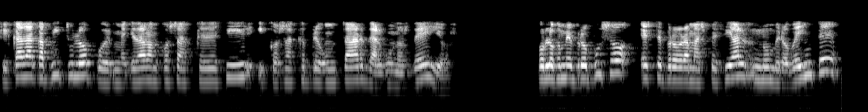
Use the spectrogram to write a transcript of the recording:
que cada capítulo pues me quedaban cosas que decir y cosas que preguntar de algunos de ellos. Por lo que me propuso este programa especial número 20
